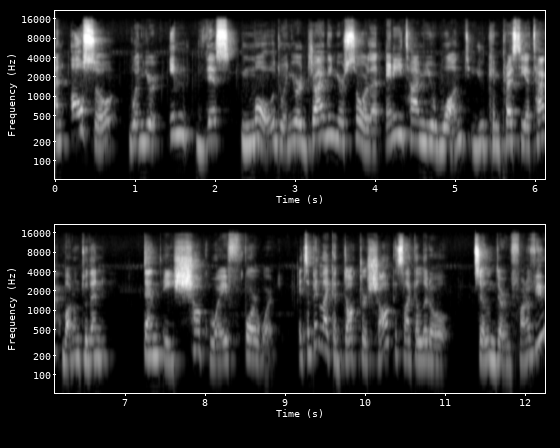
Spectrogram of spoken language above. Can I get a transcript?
And also, when you're in this mode, when you're dragging your sword, at any time you want, you can press the attack button to then send a shockwave forward. It's a bit like a Doctor Shock. It's like a little cylinder in front of you.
